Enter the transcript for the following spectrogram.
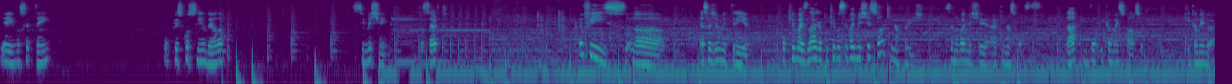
E aí você tem o pescocinho dela se mexendo, tá certo? Eu fiz uh, essa geometria um pouquinho mais larga porque você vai mexer só aqui na frente, você não vai mexer aqui nas costas, tá? Então fica mais fácil aqui, fica melhor.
